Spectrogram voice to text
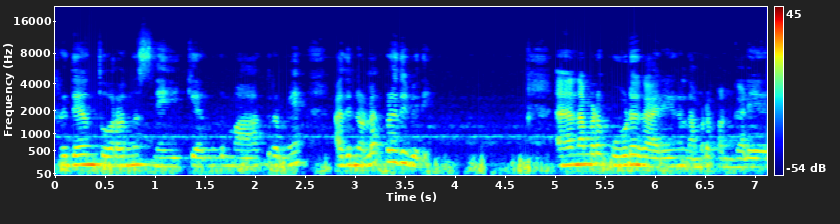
ഹൃദയം തുറന്ന് സ്നേഹിക്കുക എന്നത് മാത്രമേ അതിനുള്ള പ്രതിവിധി. നമ്മുടെ കൂടെ കാര്യങ്ങൾ നമ്മുടെ പങ്കാളിയെ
